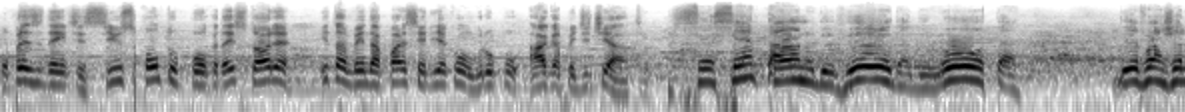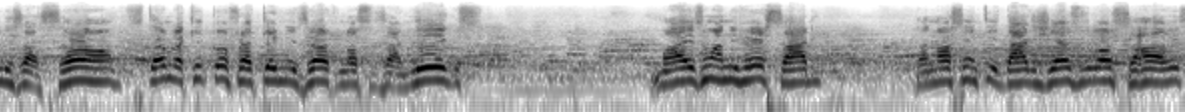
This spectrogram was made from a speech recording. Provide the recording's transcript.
O presidente Cirso conta um pouco da história e também da parceria com o grupo HP de Teatro. 60 anos de vida, de luta, de evangelização. Estamos aqui confraternizando com nossos amigos. Mais um aniversário da nossa entidade Jesus Gonçalves.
